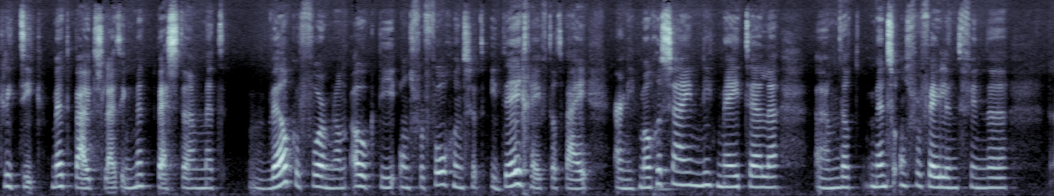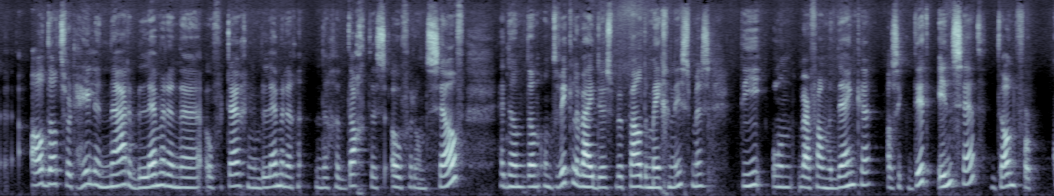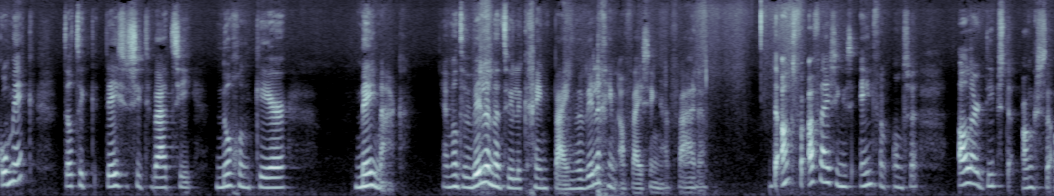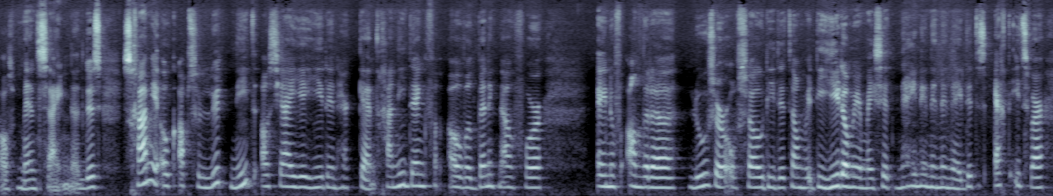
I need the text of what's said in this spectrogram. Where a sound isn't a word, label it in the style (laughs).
kritiek, met buitensluiting, met pesten, met welke vorm dan ook, die ons vervolgens het idee geeft dat wij er niet mogen zijn, niet meetellen, um, dat mensen ons vervelend vinden. Al dat soort hele nare, belemmerende overtuigingen, belemmerende gedachten over onszelf. En dan, dan ontwikkelen wij dus bepaalde mechanismes die on, waarvan we denken: als ik dit inzet, dan voorkom ik dat ik deze situatie nog een keer meemaak. En want we willen natuurlijk geen pijn, we willen geen afwijzing ervaren. De angst voor afwijzing is een van onze allerdiepste angsten als mens zijnde. Dus schaam je ook absoluut niet als jij je hierin herkent. Ga niet denken van, oh, wat ben ik nou voor een of andere loser of zo die, dit dan die hier dan weer mee zit. Nee, nee, nee, nee, nee. Dit is echt iets waar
